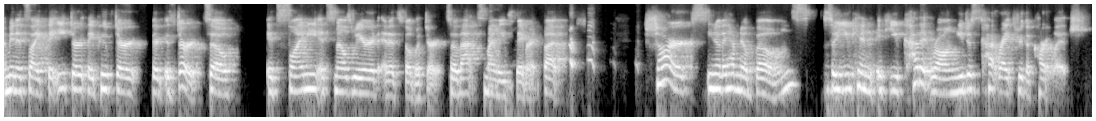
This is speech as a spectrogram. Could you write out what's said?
I mean, it's like they eat dirt, they poop dirt, it's dirt. So it's slimy, it smells weird, and it's filled with dirt. So that's my least favorite. But sharks, you know, they have no bones. So you can, if you cut it wrong, you just cut right through the cartilage.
